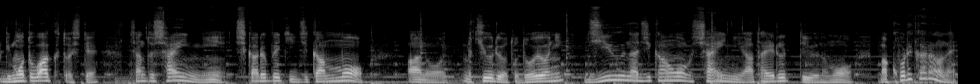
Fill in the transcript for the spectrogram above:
リモートワークとしてちゃんと社員にしかるべき時間もあの給料と同様に自由な時間を社員に与えるっていうのも、まあ、これからのね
